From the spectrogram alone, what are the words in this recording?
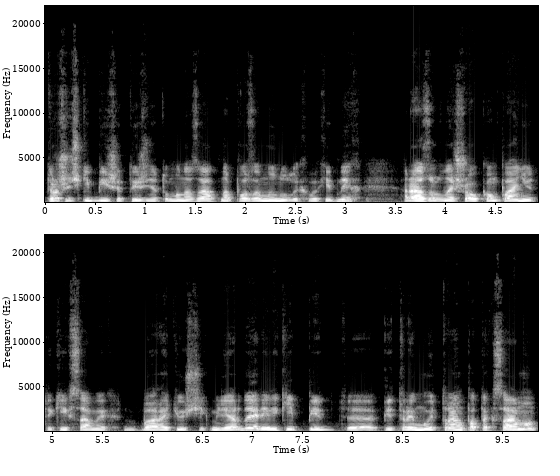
трошечки більше тижня тому назад, на позаминулих вихідних, разом знайшов компанію таких самих багатющих мільярдерів, які під, е, підтримують Трампа так само.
